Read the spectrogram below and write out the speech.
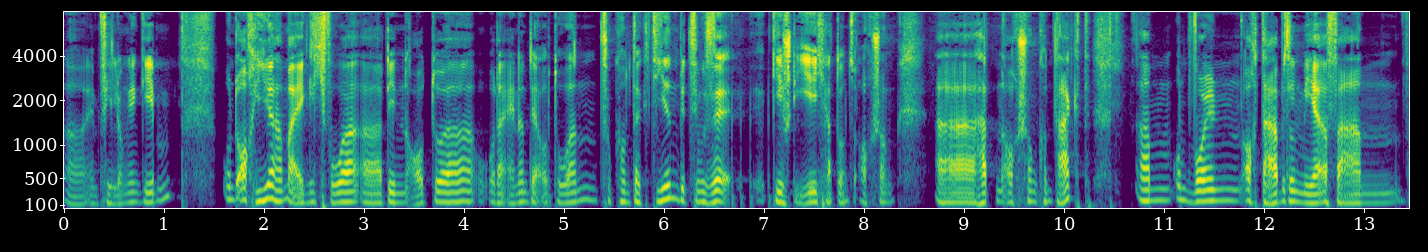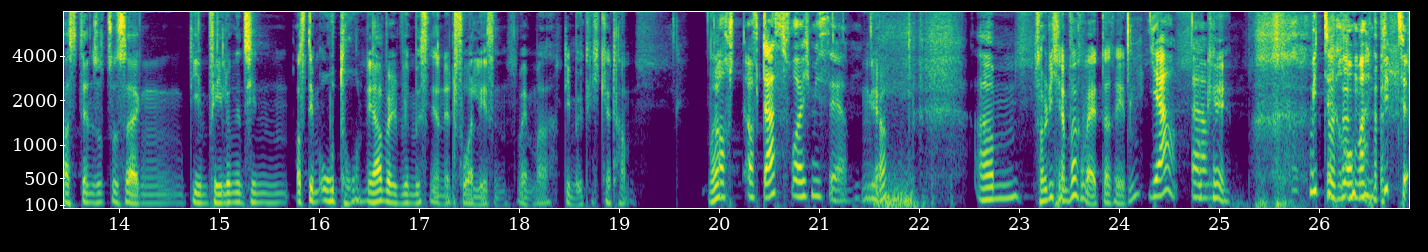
äh, Empfehlungen geben. Und auch hier haben wir eigentlich vor, äh, den Autor oder einen der Autoren zu kontaktieren, beziehungsweise gestehe ich, hat uns auch schon, äh, hatten auch schon Kontakt ähm, und wollen auch da ein bisschen mehr erfahren, was denn sozusagen die Empfehlungen sind aus dem O-Ton, ja, weil wir müssen ja nicht vorlesen, wenn wir die Möglichkeit haben. Ne? Auch auf das freue ich mich sehr. Ja. Ähm, soll ich einfach weiterreden? Ja. Ähm, okay. Bitte, Roman, bitte.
